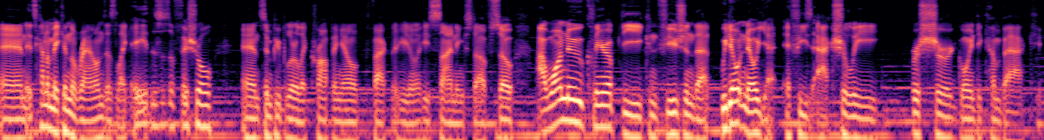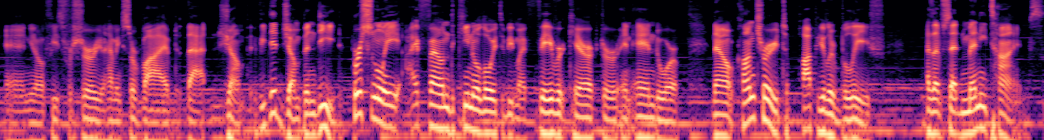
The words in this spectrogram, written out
and it's kind of making the rounds as like, hey, this is official. And some people are like cropping out the fact that you know he's signing stuff. So I want to clear up the confusion that we don't know yet if he's actually for sure going to come back and you know if he's for sure you know having survived that jump. If he did jump indeed. Personally i found kino loy to be my favorite character in andor. Now contrary to popular belief as i've said many times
